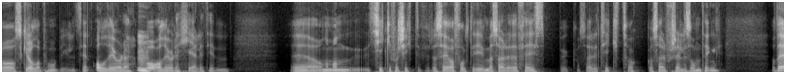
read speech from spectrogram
og scrolla på mobilen sin. Alle gjør det, mm. og alle gjør det hele tiden. og når man kikker forsiktig for å se hva folk driver med, så er det Facebook Facebook, og så er det TikTok, og så er det forskjellige sånne ting. Og det,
